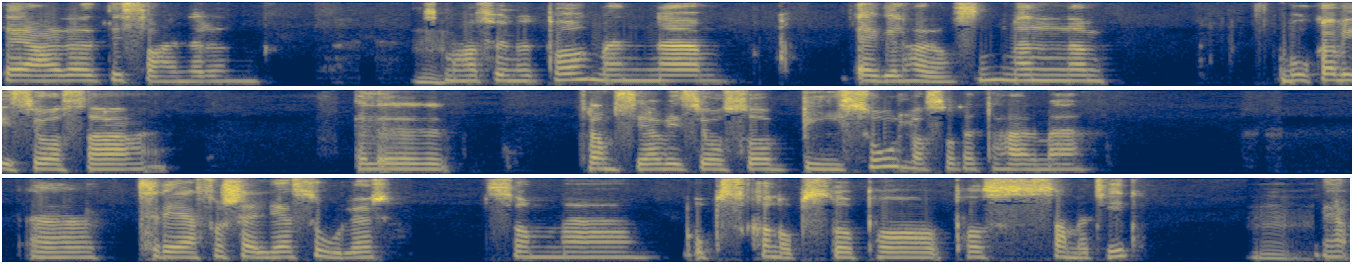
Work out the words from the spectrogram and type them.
Det er designeren mm. som har funnet på, men Egil Haraldsen. Men boka viser jo også Eller framsida viser jo også bisol, altså dette her med tre forskjellige soler som uh, kan oppstå på, på samme tid. Mm. Ja.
